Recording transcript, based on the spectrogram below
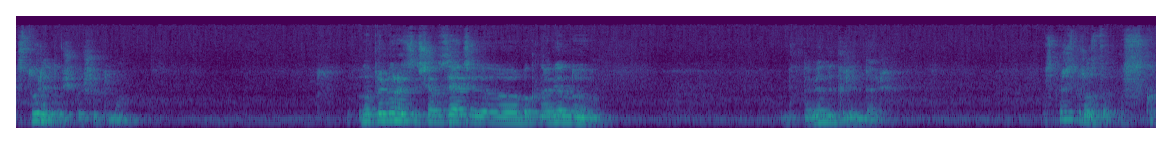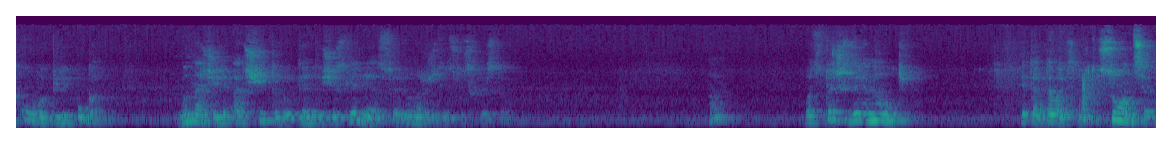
История – это очень большой туман. Например, если сейчас взять э, обыкновенную, обыкновенный календарь. Скажите, пожалуйста, с какого перепуга мы начали отсчитывать летоисчисления со времен рождения Иисуса Христа? Вот с точки зрения науки. Итак, давайте смотрите. Солнце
